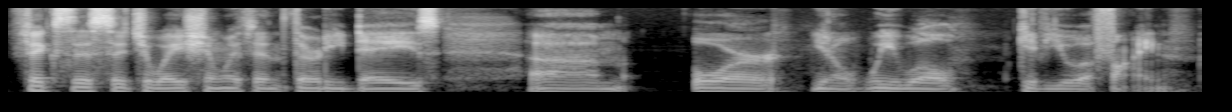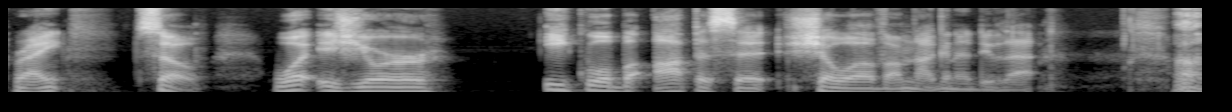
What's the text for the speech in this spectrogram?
fix this situation within 30 days, um, or, you know, we will give you a fine, right? So, what is your equal but opposite show of I'm not going to do that? Uh,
